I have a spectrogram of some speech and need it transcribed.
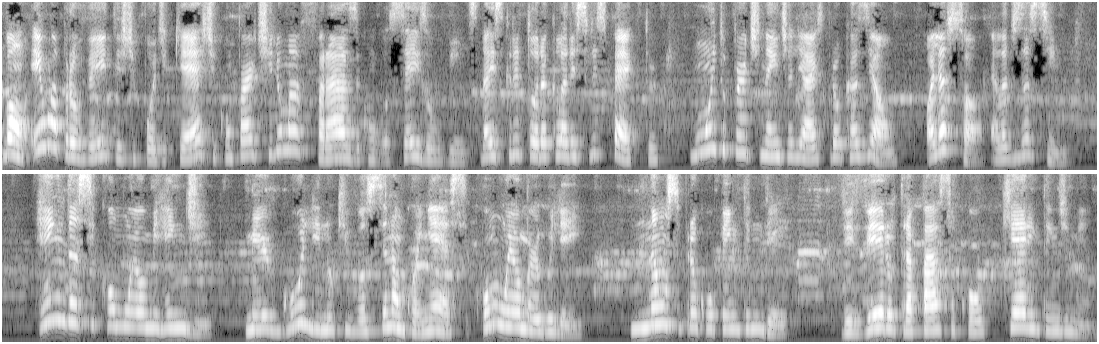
Bom, eu aproveito este podcast e compartilho uma frase com vocês, ouvintes, da escritora Clarice Lispector, muito pertinente, aliás, para a ocasião. Olha só, ela diz assim: Renda-se como eu me rendi. Mergulhe no que você não conhece, como eu mergulhei. Não se preocupe em entender. Viver ultrapassa qualquer entendimento.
